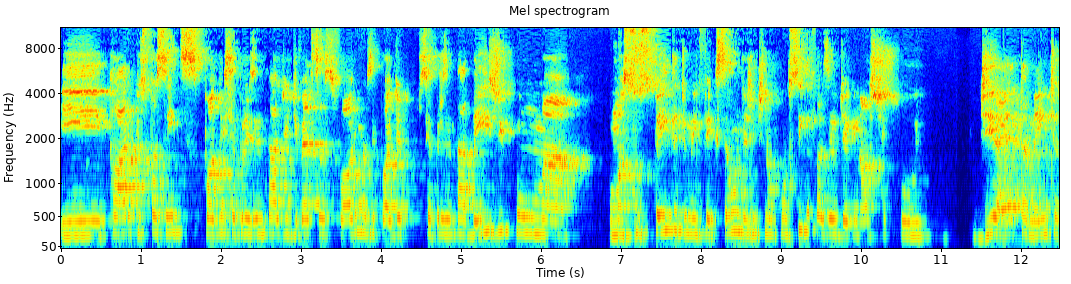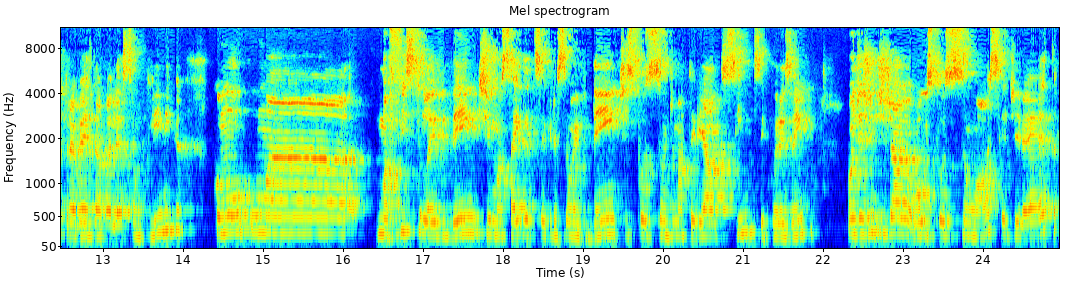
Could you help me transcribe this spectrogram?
e claro que os pacientes podem se apresentar de diversas formas e pode se apresentar desde com uma, uma suspeita de uma infecção, onde a gente não consiga fazer o diagnóstico diretamente através da avaliação clínica, como uma, uma fístula evidente, uma saída de secreção evidente, exposição de material de síntese, por exemplo, onde a gente já, ou exposição óssea direta,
